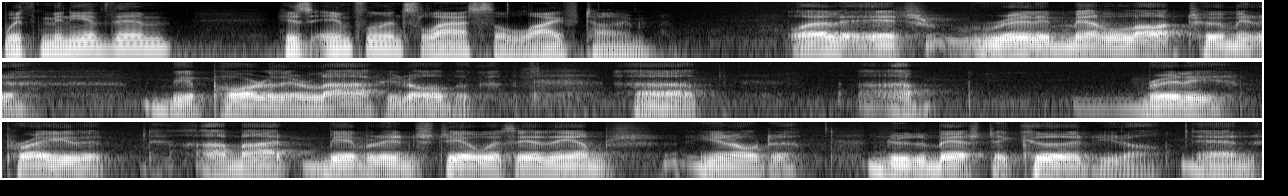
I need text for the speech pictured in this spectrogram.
With many of them, his influence lasts a lifetime. Well, it's really meant a lot to me to be a part of their life, you know, because uh, I really pray that I might be able to instill within them, you know, to do the best they could, you know, and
